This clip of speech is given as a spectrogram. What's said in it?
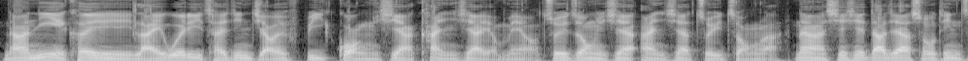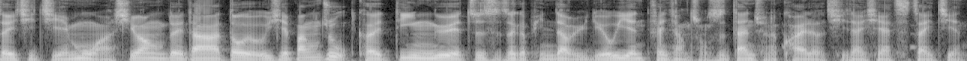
那你也可以来威力财经角 FB 逛一下，看一下有没有追踪一下，按一下追踪啦。那谢谢大家收听这一期节目啊，希望对大家都有一些帮助，可以订阅支持这个。频道与留言分享总是单纯的快乐，期待下次再见。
